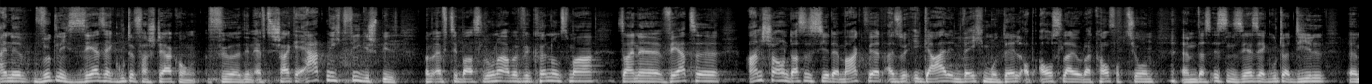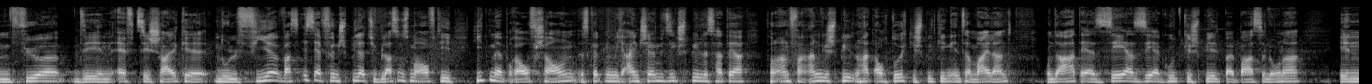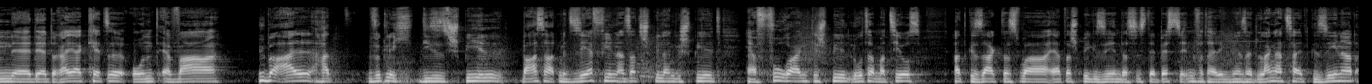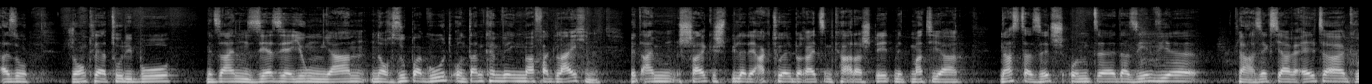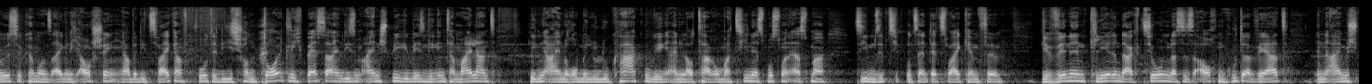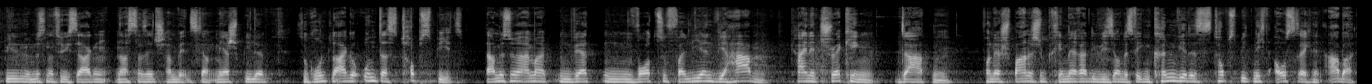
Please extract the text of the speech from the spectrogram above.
Eine wirklich sehr, sehr gute Verstärkung für den FC Schalke. Er hat nicht viel gespielt beim FC Barcelona, aber wir können uns mal seine Werte anschauen. Das ist hier der Marktwert, also egal in welchem Modell, ob Ausleihe oder Kaufoption. Ähm, das ist ein sehr, sehr guter Deal ähm, für den FC Schalke 04. Was ist er für ein Spielertyp? Lass uns mal auf die Heatmap raufschauen. Es gibt nämlich ein Champions League-Spiel, das hat er von Anfang an gespielt und hat auch durchgespielt gegen Inter Mailand. Und da hat er sehr, sehr gut gespielt bei Barcelona in äh, der Dreierkette und er war überall hat wirklich dieses Spiel, Barca hat mit sehr vielen Ersatzspielern gespielt, hervorragend gespielt. Lothar Matthäus hat gesagt, das war, er hat das Spiel gesehen, das ist der beste Innenverteidiger, den er seit langer Zeit gesehen hat. Also Jean-Claire Todibo mit seinen sehr, sehr jungen Jahren noch super gut. Und dann können wir ihn mal vergleichen mit einem Schalke-Spieler, der aktuell bereits im Kader steht, mit Mattia Nastasic. Und äh, da sehen wir Klar, sechs Jahre älter, Größe können wir uns eigentlich auch schenken, aber die Zweikampfquote, die ist schon deutlich besser in diesem einen Spiel gewesen gegen Inter Mailand, gegen einen Romelu Lukaku, gegen einen Lautaro Martinez, muss man erstmal 77 Prozent der Zweikämpfe gewinnen. Klärende Aktionen, das ist auch ein guter Wert in einem Spiel. Wir müssen natürlich sagen, Nastasic haben wir insgesamt mehr Spiele zur Grundlage und das Topspeed. Da müssen wir einmal ein, Wert, ein Wort zu verlieren. Wir haben keine Tracking-Daten von der spanischen Primera Division. Deswegen können wir das Topspeed nicht ausrechnen. Aber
